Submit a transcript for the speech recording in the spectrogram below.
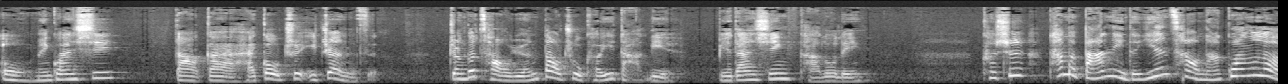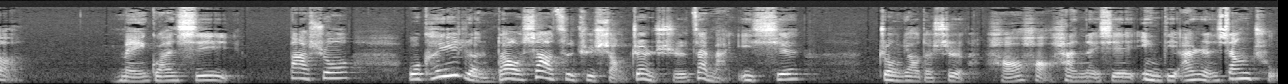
哦，没关系，大概还够吃一阵子。整个草原到处可以打猎，别担心，卡洛琳。可是他们把你的烟草拿光了。没关系，爸说。我可以忍到下次去小镇时再买一些。重要的是好好和那些印第安人相处。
